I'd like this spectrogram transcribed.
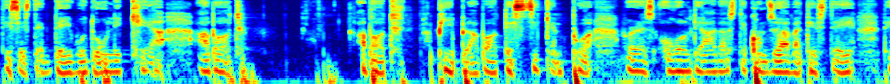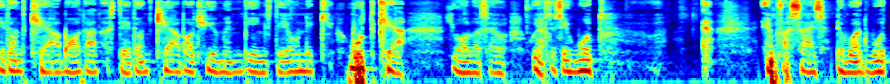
this is that they would only care about about people, about the sick and poor, whereas all the others, the conservatives, they, they don't care about others, they don't care about human beings, they only would care. You always have, we have to say would, uh, emphasize the word would,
